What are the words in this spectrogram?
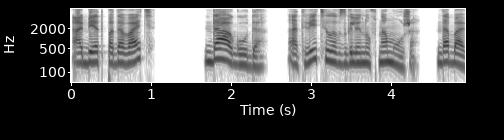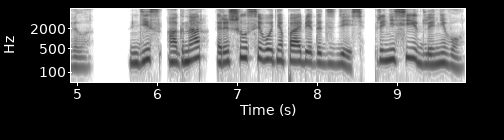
«Обед подавать?» «Да, Гуда», – ответила, взглянув на мужа. Добавила. «Дис Агнар решил сегодня пообедать здесь. Принеси и для него».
